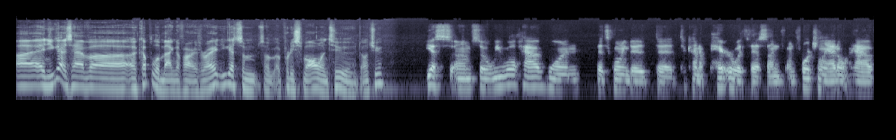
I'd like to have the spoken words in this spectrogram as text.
Uh, and you guys have uh, a couple of magnifiers, right? You got some, some a pretty small one too, don't you? Yes. Um, so we will have one that's going to, to, to kind of pair with this. Un- unfortunately, I don't have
